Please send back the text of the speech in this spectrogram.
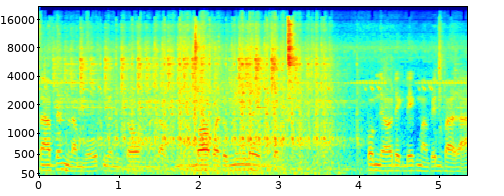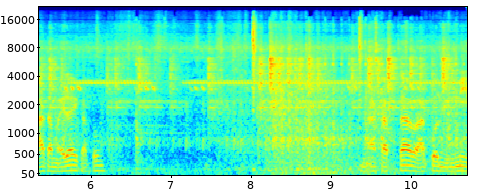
ตาผมละโมบเงินทองนะครับบอกไว้ตรงนี้เลยนะครับผมจะเอาเด็กๆมาเป็นภาระทำไมได้ครับผมนะครับถ้าว่าคนมี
